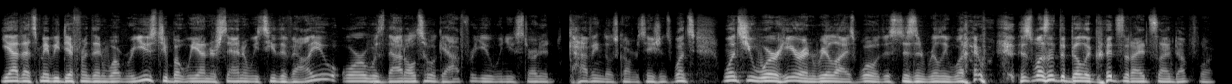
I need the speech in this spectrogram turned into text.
yeah that's maybe different than what we're used to but we understand and we see the value or was that also a gap for you when you started having those conversations? Once once you were here and realized whoa this isn't really what i this wasn't the bill of goods that i had signed up for.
